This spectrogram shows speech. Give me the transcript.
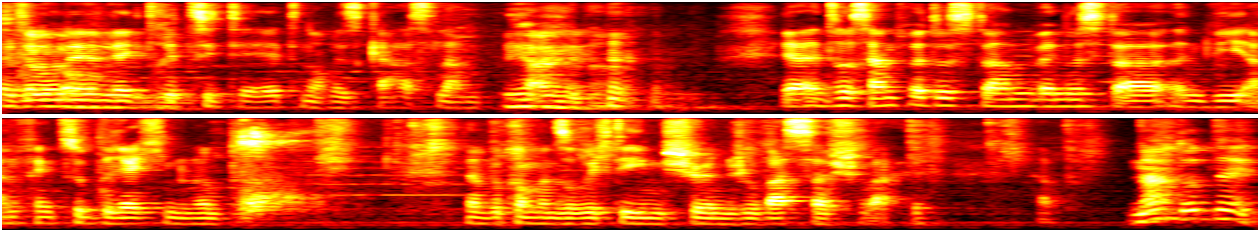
Also ohne Elektrizität, noch ist Gaslampen. Ja, genau. Ja, interessant wird es dann, wenn es da irgendwie anfängt zu brechen und dann, dann bekommt man so richtig einen schönen Wasserschwall. Nein, dort nicht.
